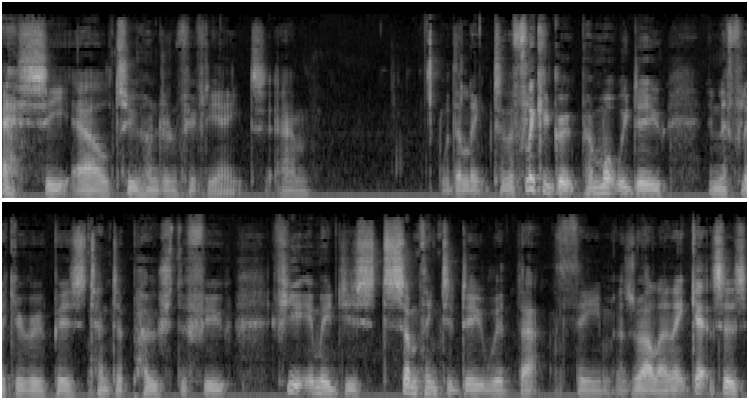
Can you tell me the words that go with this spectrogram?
SCL 258. Um, with a link to the Flickr group. And what we do in the Flickr group is tend to post a few few images, something to do with that theme as well. And it gets us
